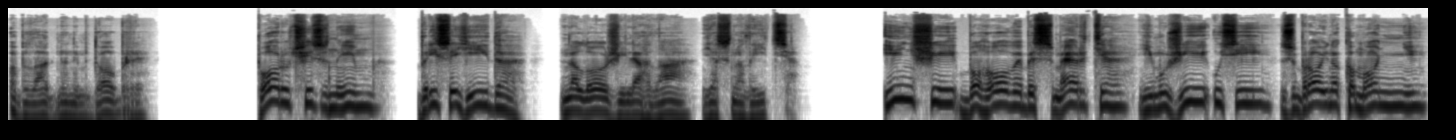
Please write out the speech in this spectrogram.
обладнаним добре. Поруч із ним Брісеїда на ложі лягла яснолиця. Інші богове безсмертя і мужі усі збройно комонні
